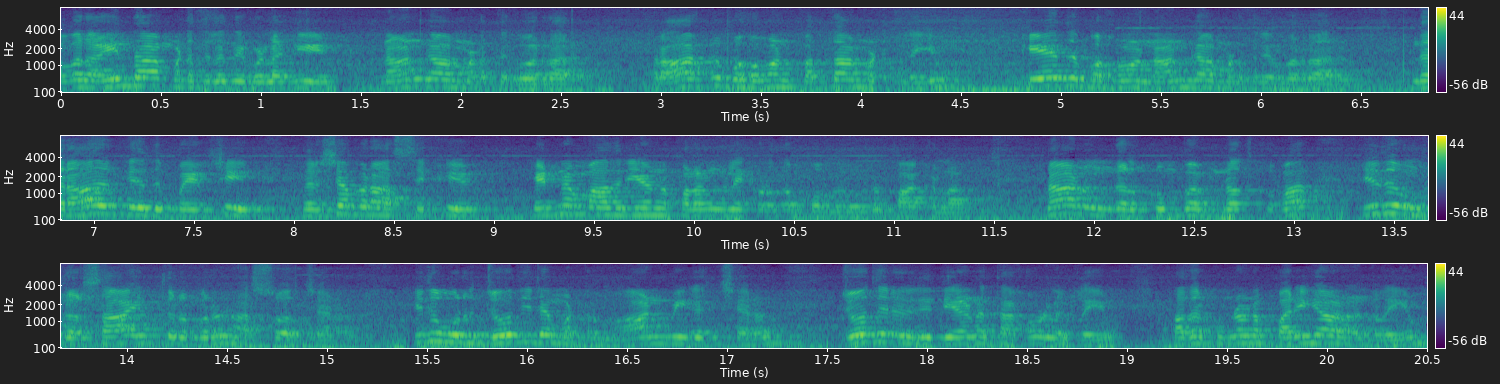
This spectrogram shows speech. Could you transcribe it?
அவர் ஐந்தாம் இடத்துல இருந்து விலகி நான்காம் இடத்துக்கு வர்றாரு. ராகு பகவான் பத்தாம் இடத்துலையும் கேது பகவான் நான்காம் இடத்துலையும் வர்றாரு. இந்த ராகு கேது பயிற்சி ரிஷபராசிக்கு என்ன மாதிரியான பலன்களை கொடுக்க போகுதுன்னு பார்க்கலாம். நான் உங்கள் கும்ப வினோத்குமார். இது உங்கள் சாய் திருமுருகன் அஸ்வத் சேனல். இது ஒரு ஜோதிட மற்றும் ஆன்மீக சேனல். ஜோதிட ரீதியான தகவல்களையும் அதற்குண்டான பரிகாரங்களையும்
